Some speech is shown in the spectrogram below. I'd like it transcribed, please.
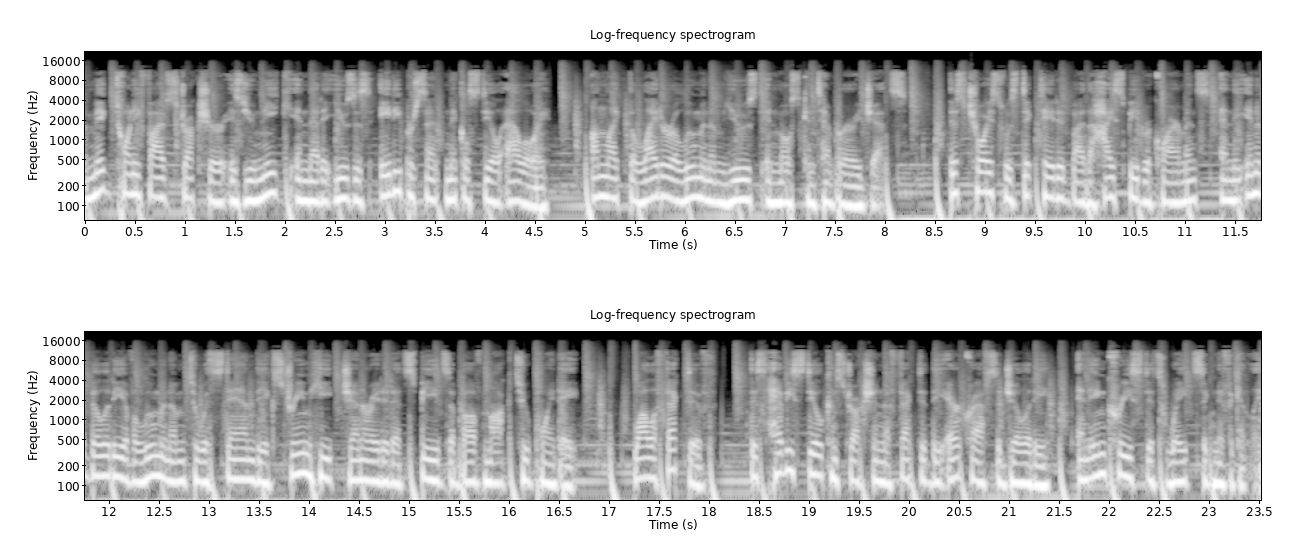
The MiG-25 structure is unique in that it uses 80% nickel-steel alloy, unlike the lighter aluminum used in most contemporary jets. This choice was dictated by the high-speed requirements and the inability of aluminum to withstand the extreme heat generated at speeds above Mach 2.8. While effective, this heavy steel construction affected the aircraft's agility and increased its weight significantly.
